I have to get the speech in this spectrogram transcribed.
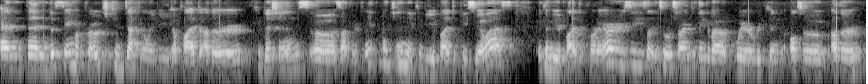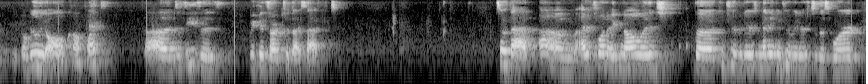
And then the same approach can definitely be applied to other conditions. So as Dr. Nathan mentioned, it can be applied to PCOS, it can be applied to coronary artery disease. Like, so we're starting to think about where we can also other, really all complex uh, diseases, we can start to dissect. So that, um, I just want to acknowledge the contributors, many contributors to this work,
